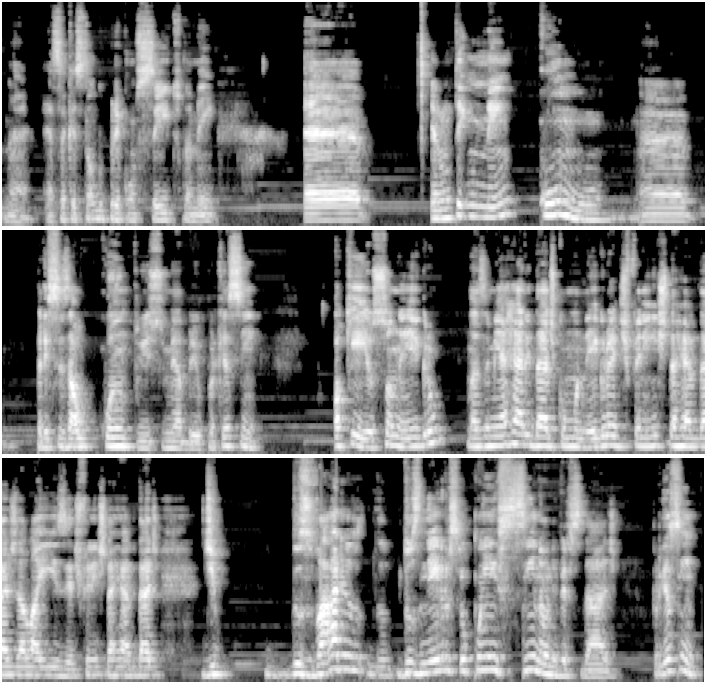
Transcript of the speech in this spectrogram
né? Essa questão do preconceito também, é, eu não tenho nem como é, precisar o quanto isso me abriu, porque assim, ok, eu sou negro, mas a minha realidade como negro é diferente da realidade da Laís, é diferente da realidade de dos vários dos negros que eu conheci na universidade. Porque assim,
